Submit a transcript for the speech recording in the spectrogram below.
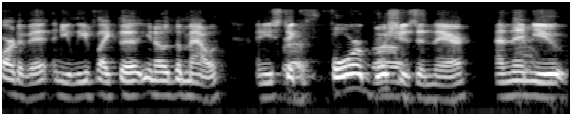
part of it and you leave like the you know the mouth and you stick Gross. four Gross. bushes in there and then you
